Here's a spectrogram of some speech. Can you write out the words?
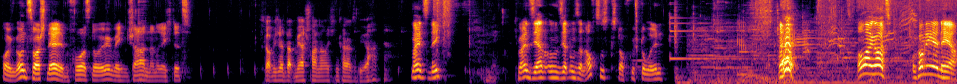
Folgen und zwar schnell, bevor es nur irgendwelchen Schaden anrichtet. Ich glaube, ich hätte mehr Schaden errichten können als wir. Meinst du nicht? Ich meine, sie hat, sie hat unseren Aufzugsknopf gestohlen. Ah! Oh mein Gott, wo kommt ihr denn her?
